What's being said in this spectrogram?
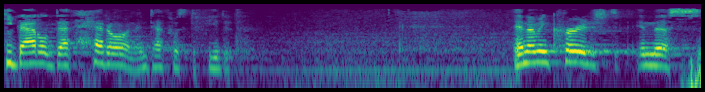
he battled death head on, and death was defeated. And I'm encouraged in this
